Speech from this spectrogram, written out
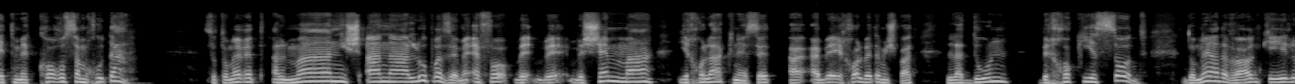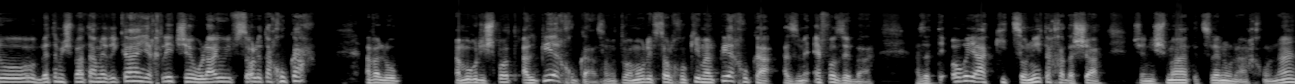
את מקור סמכותה. זאת אומרת, על מה נשען הלופ הזה? מאיפה, ב, ב, בשם מה יכולה הכנסת, יכול בית המשפט, לדון בחוק יסוד? דומה הדבר כאילו בית המשפט האמריקאי יחליט שאולי הוא יפסול את החוקה, אבל הוא אמור לשפוט על פי החוקה, זאת אומרת, הוא אמור לפסול חוקים על פי החוקה, אז מאיפה זה בא? אז התיאוריה הקיצונית החדשה שנשמעת אצלנו לאחרונה,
